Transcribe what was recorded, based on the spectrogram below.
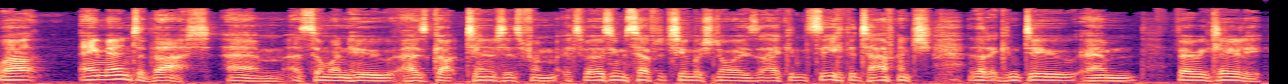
Well, amen to that. Um, as someone who has got tinnitus from exposing himself to too much noise, I can see the damage that it can do um, very clearly.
